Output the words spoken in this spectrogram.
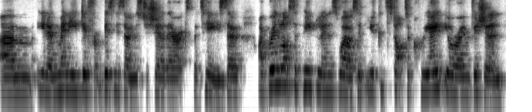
um, you know, many different business owners to share their expertise. So I bring lots of people in as well so that you can start to create your own vision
